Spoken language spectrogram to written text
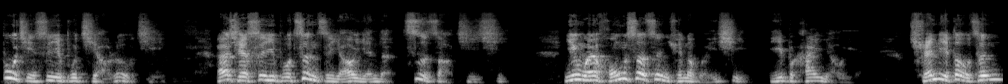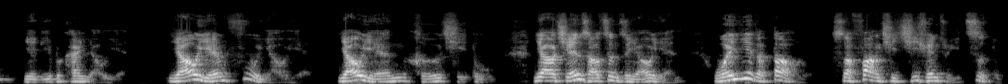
不仅是一部绞肉机，而且是一部政治谣言的制造机器。因为红色政权的维系离不开谣言，权力斗争也离不开谣言。谣言复谣言，谣言何其多！要减少政治谣言，唯一的道路是放弃集权主义制度，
